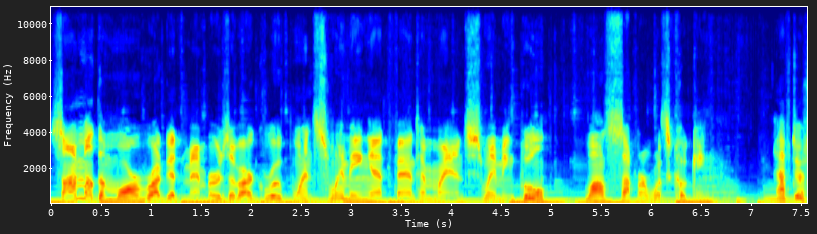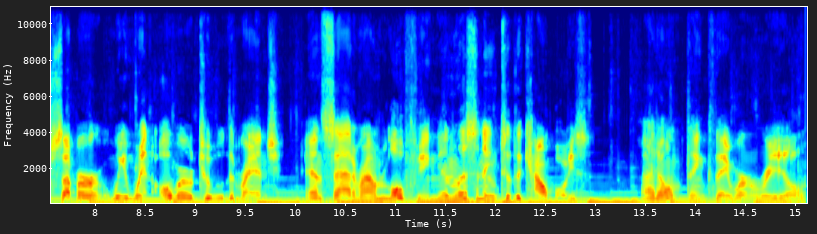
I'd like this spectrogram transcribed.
Some of the more rugged members of our group went swimming at Phantom Ranch swimming pool while supper was cooking. After supper, we went over to the ranch and sat around loafing and listening to the cowboys. I don't think they were real.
